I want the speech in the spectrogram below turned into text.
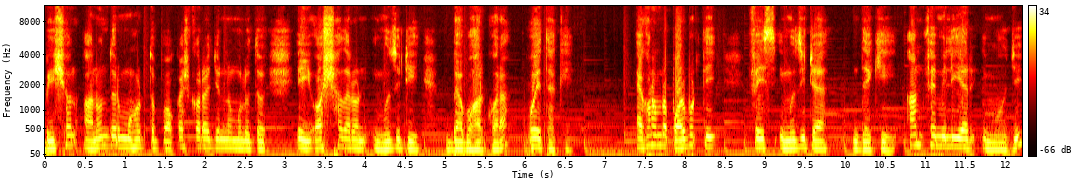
ভীষণ আনন্দের মুহূর্ত প্রকাশ করার জন্য মূলত এই অসাধারণ ইমোজিটি ব্যবহার করা হয়ে থাকে। এখন আমরা পরবর্তী ফেস ইমোজিটা দেখি আনফ্যামিলিয়ার ইমোজি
